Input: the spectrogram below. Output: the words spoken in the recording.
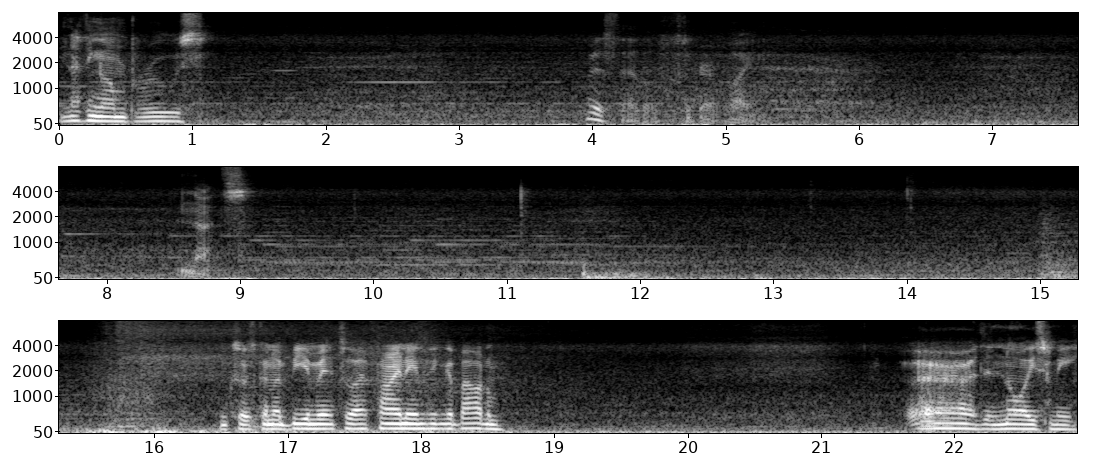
Nothing on Bruz. What is that little flicker of light? Nuts. Looks like it's gonna be a minute till I find anything about him. annoys me.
